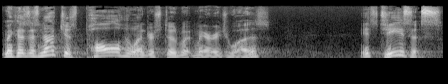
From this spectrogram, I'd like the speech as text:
Because it's not just Paul who understood what marriage was, it's Jesus.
